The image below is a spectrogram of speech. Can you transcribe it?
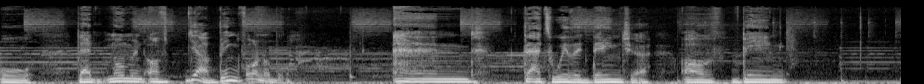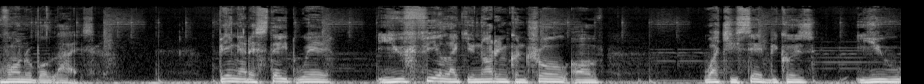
or that moment of, yeah, being vulnerable. And that's where the danger of being vulnerable lies being at a state where you feel like you're not in control of what you said because you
